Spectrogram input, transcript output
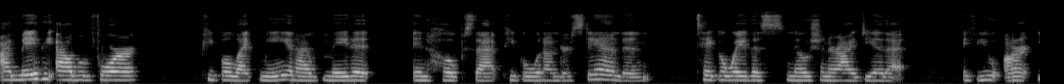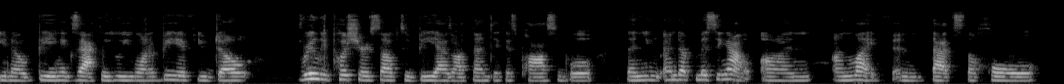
I made the album for people like me, and I made it in hopes that people would understand and take away this notion or idea that if you aren't, you know, being exactly who you want to be, if you don't really push yourself to be as authentic as possible, then you end up missing out on on life. And that's the whole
